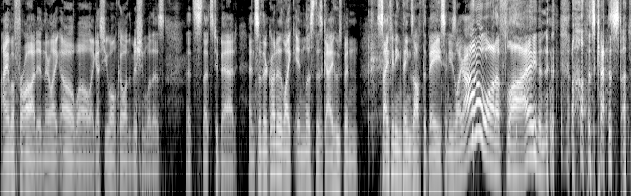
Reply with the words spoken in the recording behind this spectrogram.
I am a fraud, and they're like, oh well, I guess you won't go on the mission with us. That's that's too bad. And so they're going to like enlist this guy who's been siphoning things off the base, and he's like, I don't want to fly, and all this kind of stuff.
